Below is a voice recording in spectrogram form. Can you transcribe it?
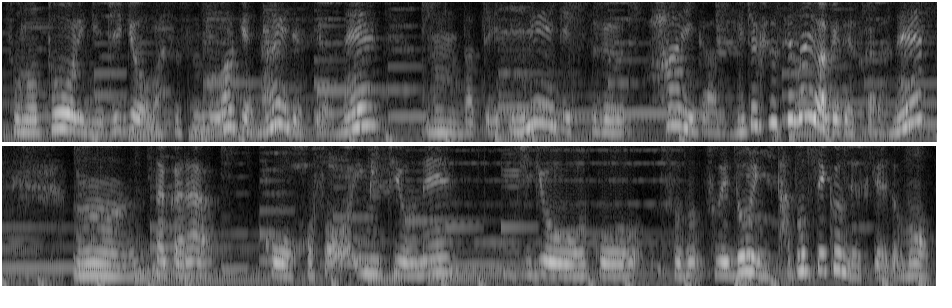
その通りに授業は進むわけないですよね、うん、だってイメージする範囲がめちゃくちゃ狭いわけですからね、うん、だからこう細い道をね授業をこうそのそれ通りにたどっていくんですけれども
